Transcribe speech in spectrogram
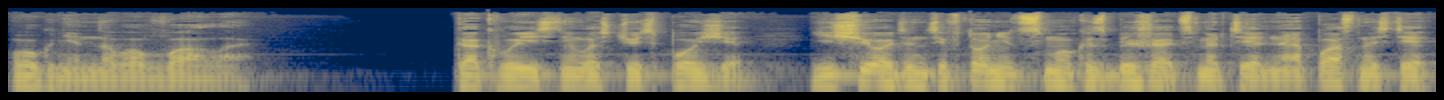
огненного вала. Как выяснилось чуть позже, еще один тевтонец смог избежать смертельной опасности,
